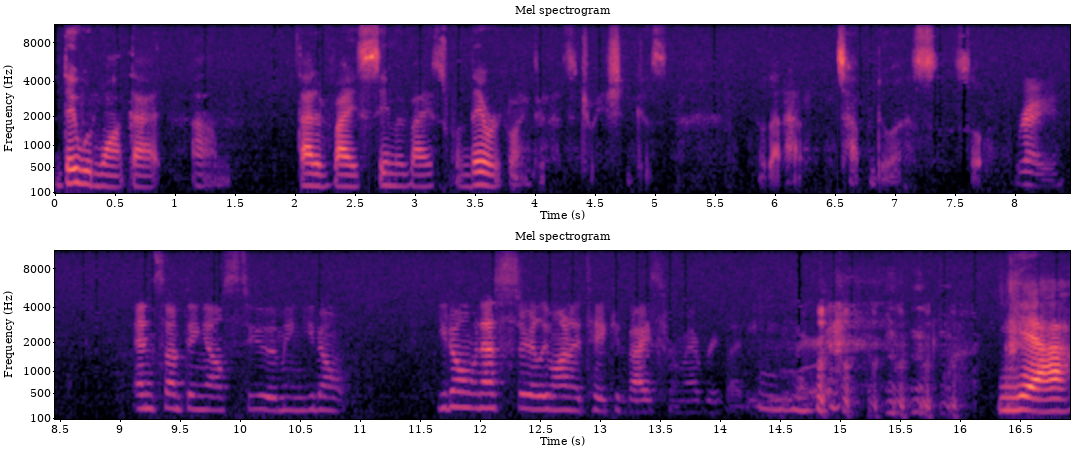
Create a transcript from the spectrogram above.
they would want that, um, that advice, same advice when they were going through that situation. Because you know, that ha- it's happened to us. So right and something else too i mean you don't you don't necessarily want to take advice from everybody either mm-hmm. yeah,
